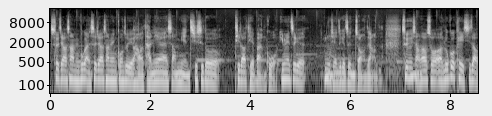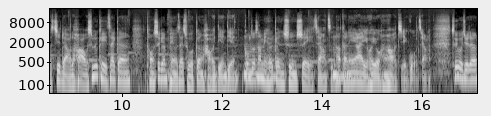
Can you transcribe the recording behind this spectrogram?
社交上面，不管社交上面工作也好，谈恋爱上面，其实都有踢到铁板过。因为这个目前这个症状这样子，所以会想到说，呃，如果可以洗澡治疗的话，我是不是可以再跟同事跟朋友再处得更好一点点？工作上面也会更顺遂这样子，然后谈恋爱也会有很好的结果这样。所以我觉得。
